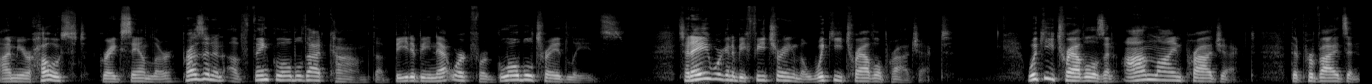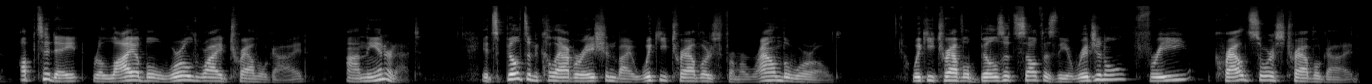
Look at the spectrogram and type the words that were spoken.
I'm your host, Greg Sandler, president of ThinkGlobal.com, the B2B network for global trade leads. Today we're going to be featuring the Wiki Travel Project. Wiki Travel is an online project that provides an up to date, reliable worldwide travel guide on the internet. It's built in collaboration by wiki travelers from around the world. Wiki Travel bills itself as the original, free, crowdsourced travel guide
